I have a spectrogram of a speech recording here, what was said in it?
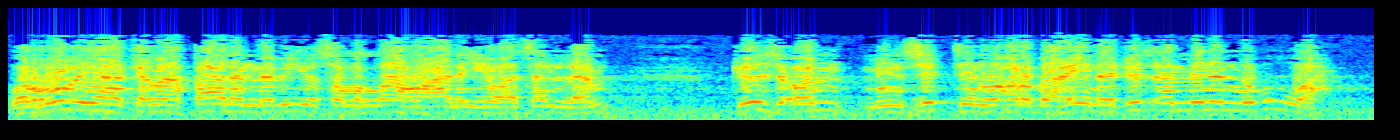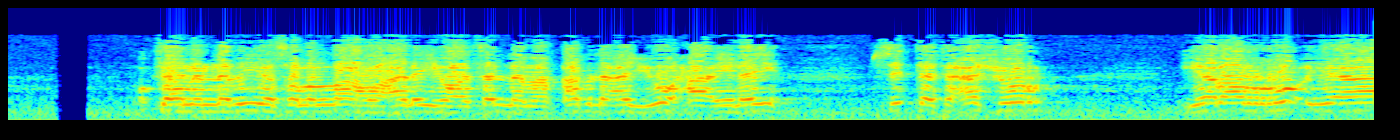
والرؤيا كما قال النبي صلى الله عليه وسلم جزء من ست وأربعين جزءا من النبوة. وكان النبي صلى الله عليه وسلم قبل أن يوحى إليه ستة أشهر يرى الرؤيا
